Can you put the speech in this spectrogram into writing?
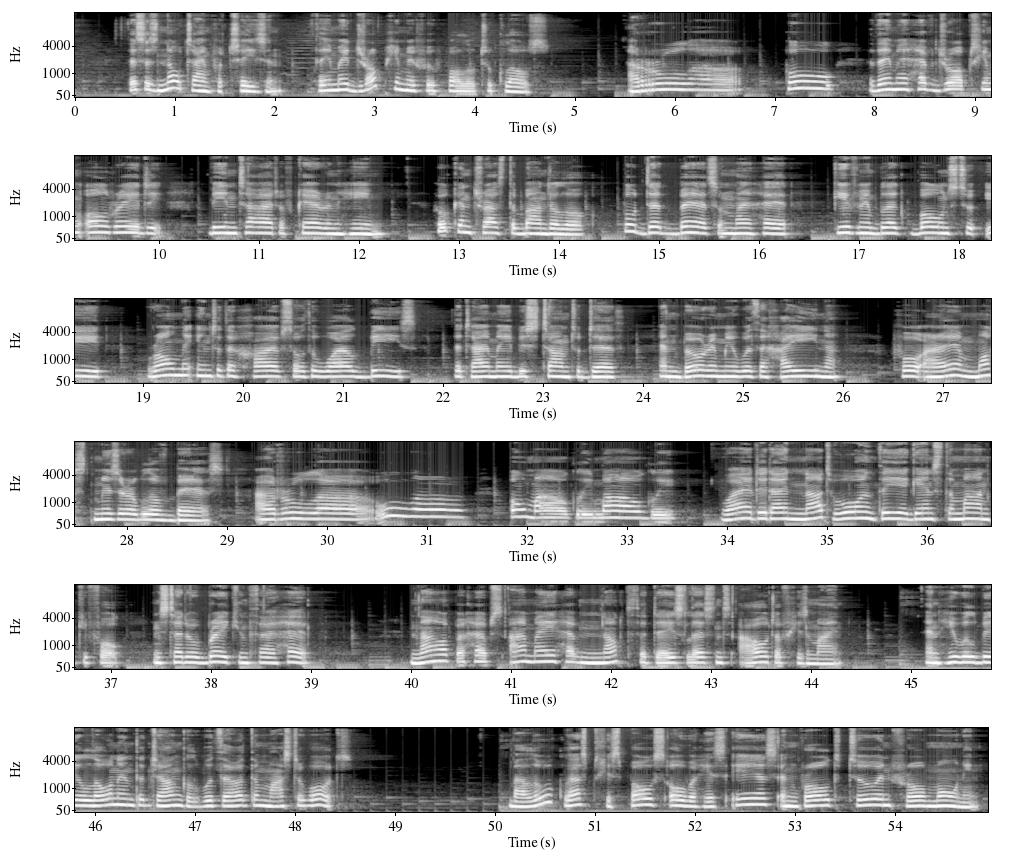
This is no time for chasing. They may drop him if we follow too close. Arula! Pooh! They may have dropped him already, being tired of carrying him. Who can trust the Bandar Put dead beds on my head, give me black bones to eat, roll me into the hives of the wild bees, that I may be stunned to death, and bury me with a hyena, for I am most miserable of bears. Arula, ooh, oh Mowgli, Mowgli, why did I not warn thee against the monkey folk instead of breaking thy head? Now perhaps I may have knocked the day's lessons out of his mind, and he will be alone in the jungle without the master words. Baloo clasped his paws over his ears and rolled to and fro moaning.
